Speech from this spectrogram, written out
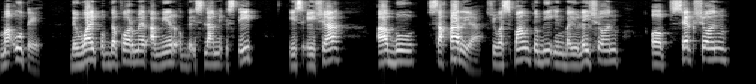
Maute, the wife of the former Amir of the Islamic State, East Asia, Abu Sakaria. She was found to be in violation of Section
